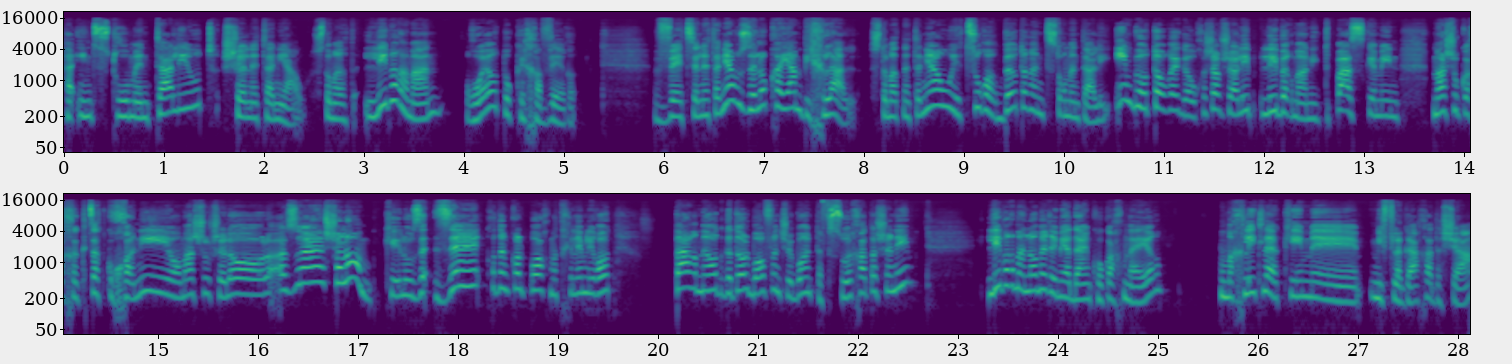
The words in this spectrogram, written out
האינסטרומנטליות של נתניהו. זאת אומרת, ליברמן רואה אותו כחבר, ואצל נתניהו זה לא קיים בכלל. זאת אומרת, נתניהו הוא יצור הרבה יותר אינסטרומנטלי. אם באותו רגע הוא חשב שליברמן נתפס כמין משהו ככה קצת כוחני, או משהו שלא, לא, אז שלום. כאילו, זה, זה, קודם כל פה אנחנו מתחילים לראות פער מאוד גדול באופן שבו הם תפסו אחד את השני. ליברמן לא מרים ידיים כל כך מהר, הוא מחליט להקים אה, מפלגה חדשה.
